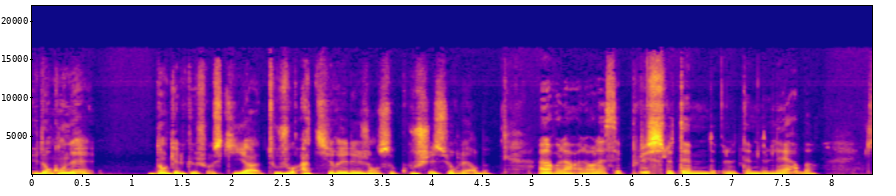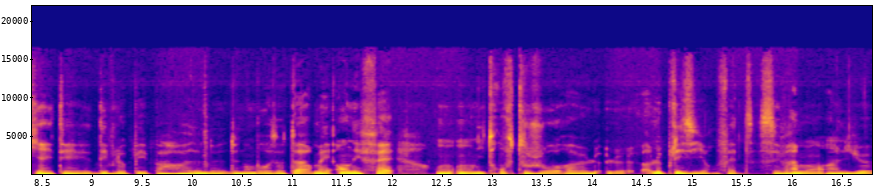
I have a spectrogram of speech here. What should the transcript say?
Et donc on est dans quelque chose qui a toujours attiré les gens, se coucher sur l'herbe. Alors voilà, alors là c'est plus le thème de, le thème de l'herbe qui a été développé par euh, de, nombreux auteurs, mais en effet, on, y trouve toujours euh, le, plaisir en fait. C'est vraiment un hmm. lieu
